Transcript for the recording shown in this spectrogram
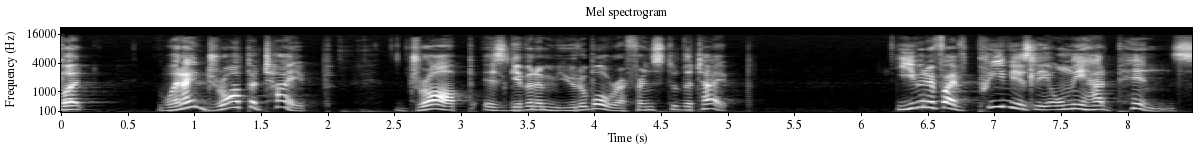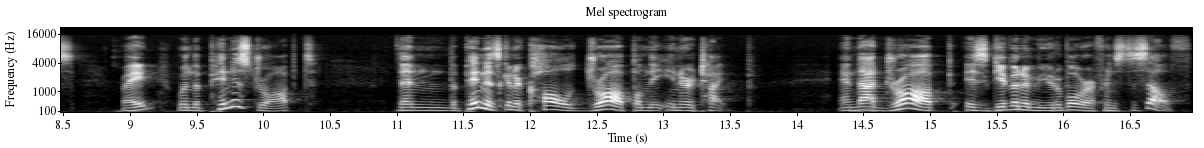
But when I drop a type, drop is given a mutable reference to the type. Even if I've previously only had pins, right? When the pin is dropped, then the pin is going to call drop on the inner type. And that drop is given a mutable reference to self.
